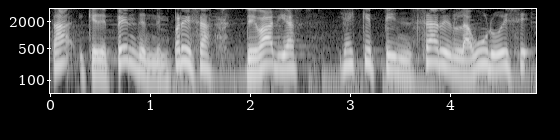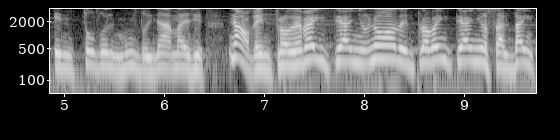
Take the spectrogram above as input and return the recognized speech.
¿tá? y que dependen de empresas, de varias, y hay que pensar el laburo ese en todo el mundo y nada más decir, no, dentro de 20 años, no, dentro de 20 años, Aldain,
